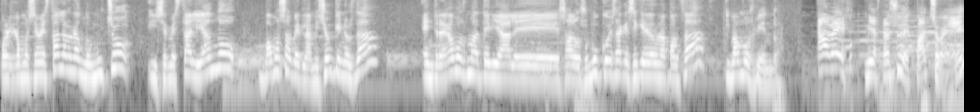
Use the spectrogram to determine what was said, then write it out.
Porque como se me está alargando mucho y se me está liando, vamos a ver la misión que nos da. Entregamos materiales a los bucos esa que se quiere dar una panza y vamos viendo. A ver, mira, está en su despacho, ¿eh?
